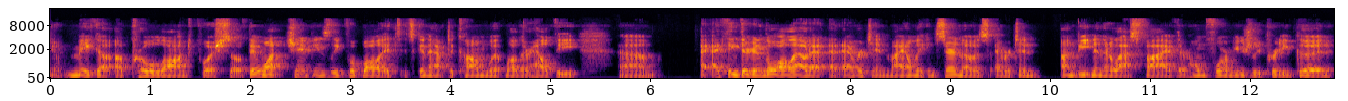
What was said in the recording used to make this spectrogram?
you know, make a, a, prolonged push. So if they want Champions League football, it's, it's going to have to come with, while they're healthy. Um, I, I, think they're going to go all out at, at Everton. My only concern though is Everton unbeaten in their last five. Their home form usually pretty good.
